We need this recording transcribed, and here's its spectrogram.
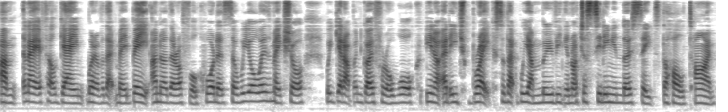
um, an AFL game, wherever that may be. I know there are four quarters. So we always make sure we get up and go for a walk, you know, at each break so that we are moving and not just sitting in those seats the whole time.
